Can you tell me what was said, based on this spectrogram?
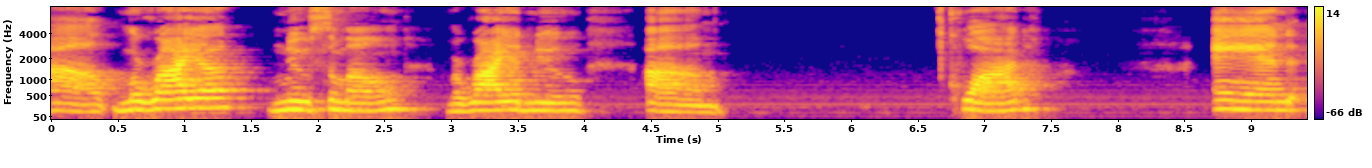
Uh, Mariah knew Simone. Mariah knew um, Quad. And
